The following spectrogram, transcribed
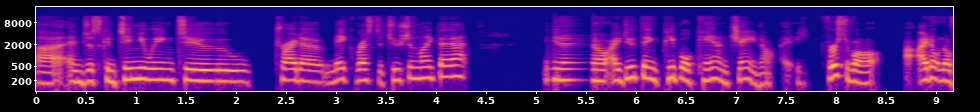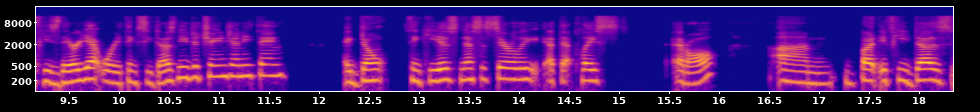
uh, and just continuing to try to make restitution like that you know i do think people can change first of all i don't know if he's there yet where he thinks he does need to change anything i don't think he is necessarily at that place at all um, but if he does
